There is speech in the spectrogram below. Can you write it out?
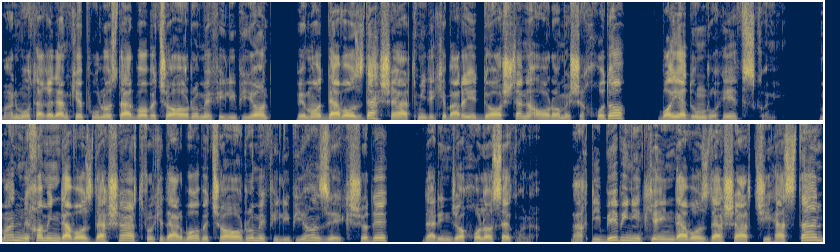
من معتقدم که پولس در باب چهارم فیلیپیان به ما دوازده شرط میده که برای داشتن آرامش خدا باید اون رو حفظ کنیم. من می‌خوام این دوازده شرط رو که در باب چهارم فیلیپیان ذکر شده در اینجا خلاصه کنم. وقتی ببینید که این دوازده شرط چی هستن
